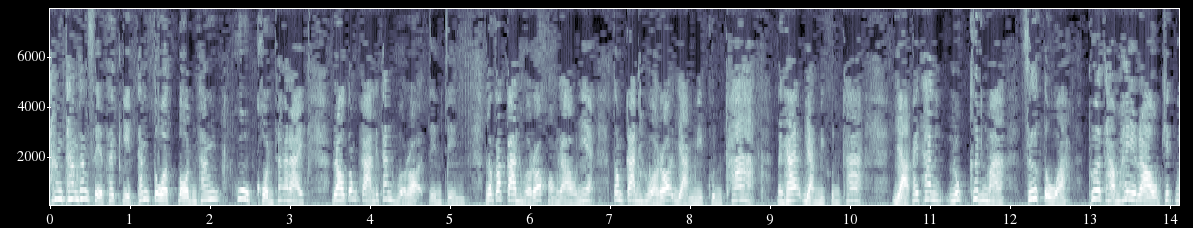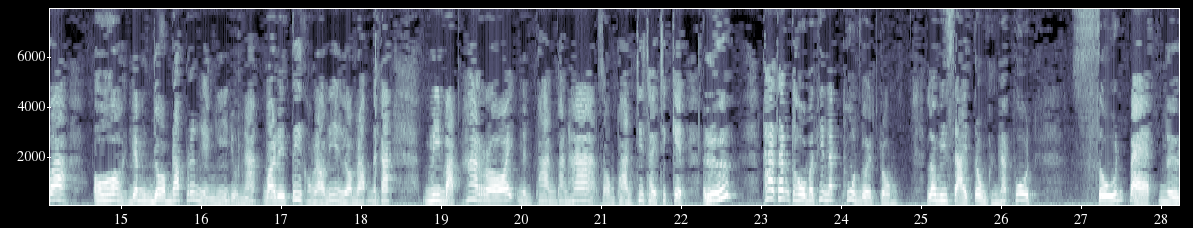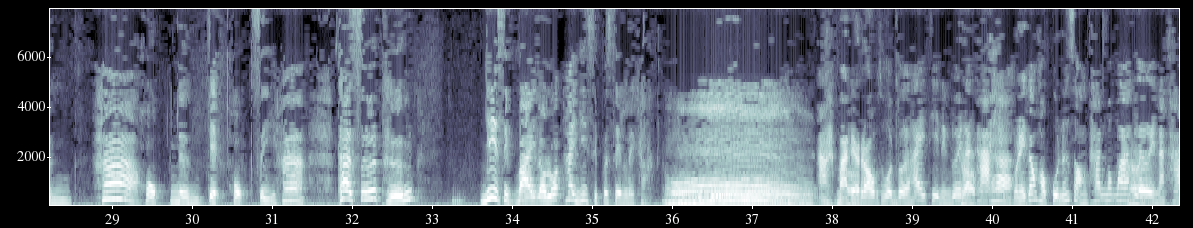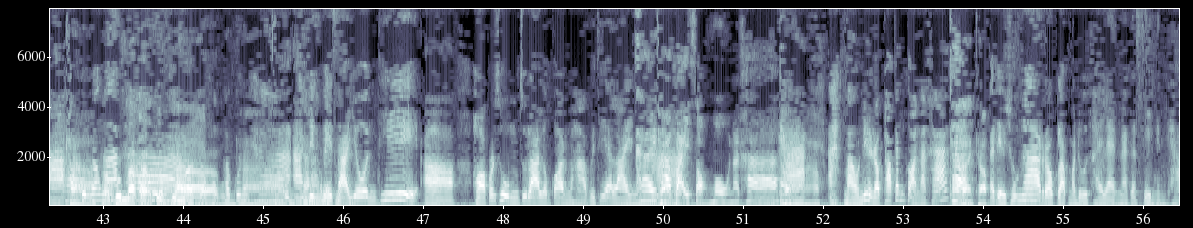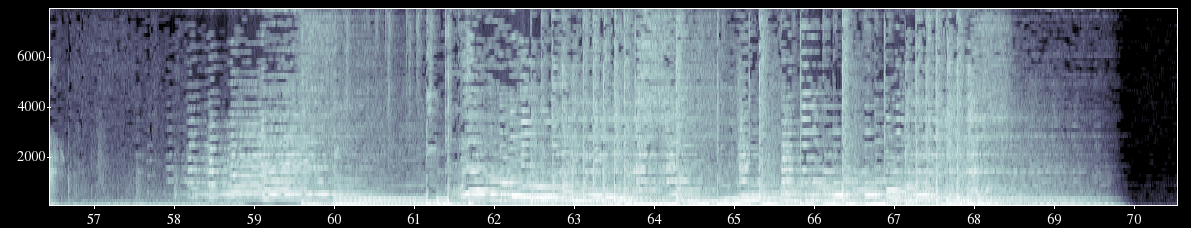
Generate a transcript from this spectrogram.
ทั้งทั้งทั้งเศรษฐกิจ ทั้งตัวตนทั้งผู้คนทั้งอะไร เราต้องการให้ท่านหัวเราะจริง ๆ แล้วก็การหัวเราะของเราเนี่ยต้องการหัวเราะอย่างมีคุณค่านะคะ อย่างมีคุณค่า อยากให้ท่านลุกขึ้นมาซื้อตั๋วเพื่อทำให้เราคิดว่าอ๋อยังยอมรับเรื่องอย่างนี้อยู่นะ วาไรตี้ของเรานี่ยังยอมรับนะคะ มีบัตร 500 1,000 1,500 2,000 ที่ไทยทิเก็ต หรือถ้าท่านโทรมาที่นักพูดโดยตรง เรามีสายตรงถึงนักพูด 081 561 7645 ถ้าซื้อถึง 20 ใบเราลดให้ 20%เลยค่ะ อืมอะอะมาเดี๋ยวเราทวนเบอร์ให้อีกทีหนึ่งด้วยนะคะ ค่ะ วันนี้ต้องขอบคุณทั้งสองท่านมากครับๆเลยนะคะ ขอบคุณมากขอบๆคุณมากครับะขอบคุณมากครับ ขอบคุณค่ะขอบคุณค่ะ อะหนึ่งเมษายนที่อ่าหอประชุมจุฬาลงกรณ์มหาวิทยาลัยนะคะ ใช่ค่ะบ่ายสองโมงนะคะ ค่ะครับ อะมาวันนี้เราพักกันก่อนนะคะค่ะได้ครับ แล้วเดี๋ยวช่วงหน้าเรากลับมาดู Thailand Magazine กันค่ะ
